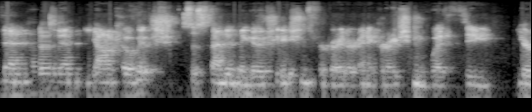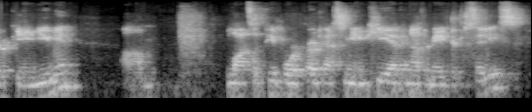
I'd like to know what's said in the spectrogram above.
then President Yanukovych suspended negotiations for greater integration with the European Union. Um, lots of people were protesting in Kiev and other major cities.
